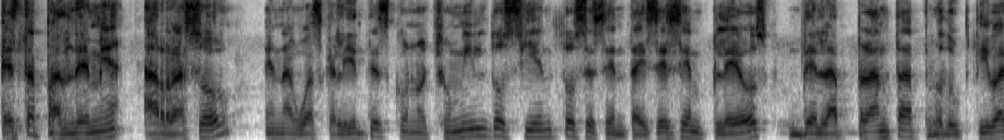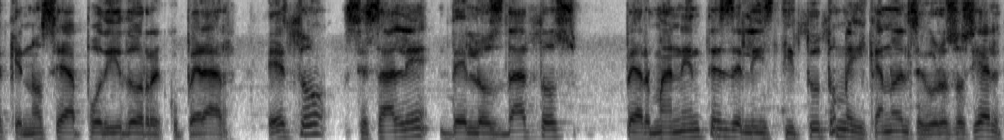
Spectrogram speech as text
Esta pandemia arrasó en Aguascalientes con 8.266 empleos de la planta productiva que no se ha podido recuperar. Esto se sale de los datos permanentes del Instituto Mexicano del Seguro Social.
